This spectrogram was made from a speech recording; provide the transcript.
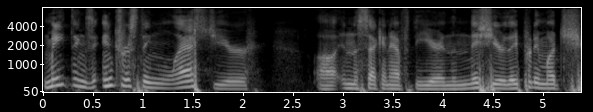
made things interesting last year in the second half of the year, and then this year they pretty much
